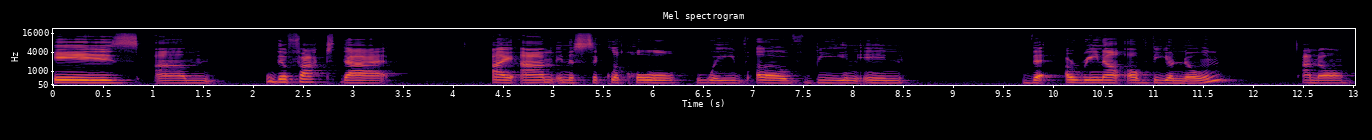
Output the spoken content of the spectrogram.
is um, the fact that I am in a cyclical wave of being in the arena of the unknown. I know,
